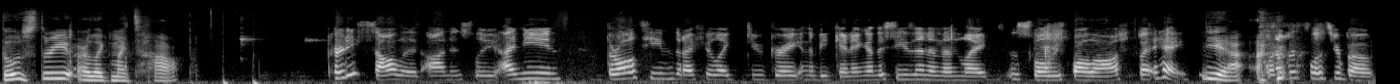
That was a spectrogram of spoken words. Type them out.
Those three are like my top pretty solid, honestly. I mean, they're all teams that I feel like do great in the beginning of the season and then like slowly fall off. But hey, yeah, whatever floats your boat.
